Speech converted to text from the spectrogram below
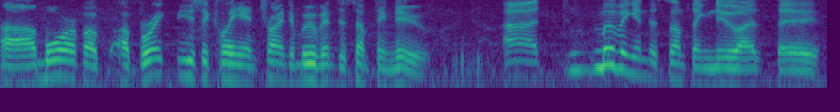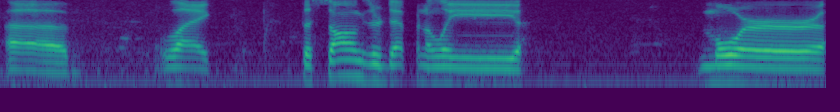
uh, more of a, a, break musically and trying to move into something new? Uh, moving into something new, I'd say. Uh, like the songs are definitely more,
